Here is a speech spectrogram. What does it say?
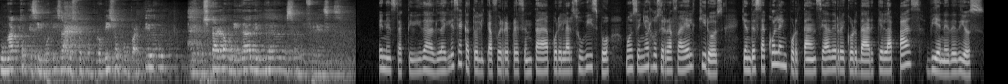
un acto que simboliza nuestro compromiso compartido de buscar la unidad en medio de nuestras diferencias. En esta actividad, la Iglesia Católica fue representada por el arzobispo Monseñor José Rafael Quirós, quien destacó la importancia de recordar que la paz viene de Dios.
